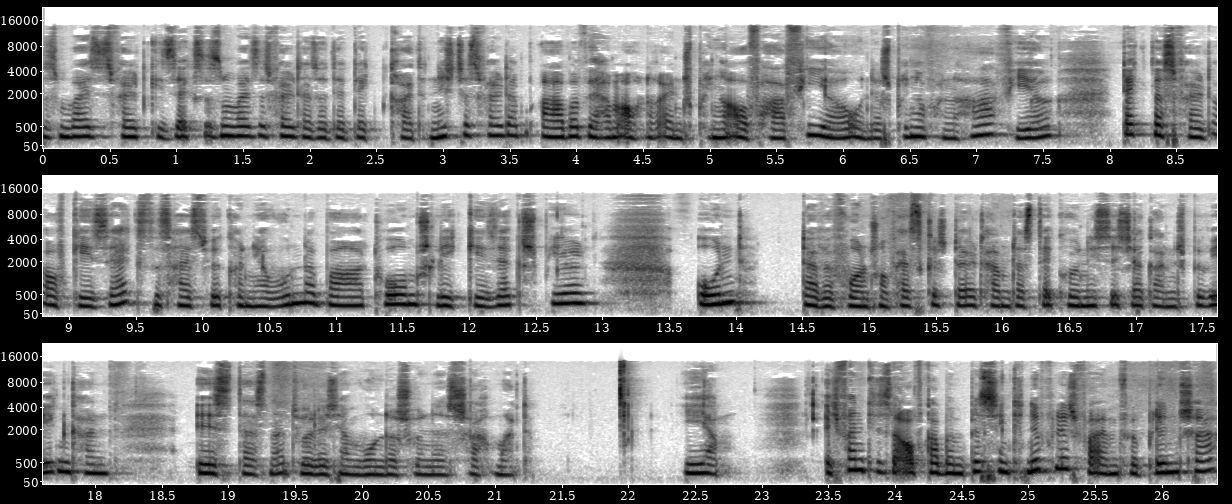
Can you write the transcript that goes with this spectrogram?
ist ein weißes Feld. G6 ist ein weißes Feld, also der deckt gerade nicht das Feld ab. Aber wir haben auch noch einen Springer auf H4 und der Springer von H4 deckt das Feld auf G6. Das heißt, wir können ja wunderbar Turm schlägt G6 spielen. Und da wir vorhin schon festgestellt haben, dass der König sich ja gar nicht bewegen kann, ist das natürlich ein wunderschönes Schachmatt. Ja. Ich fand diese Aufgabe ein bisschen knifflig, vor allem für Blindschach.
